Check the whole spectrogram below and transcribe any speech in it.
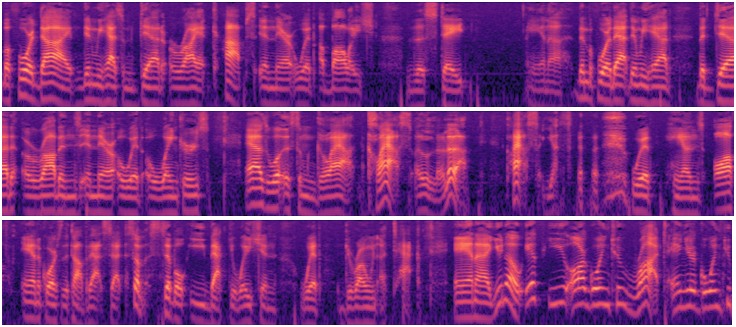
before die, then we had some dead riot cops in there with abolish the state. And uh, then before that, then we had the dead Robins in there with wankers, as well as some gla- class, uh, class, yes, with hands off. And of course, at the top of that set, some civil evacuation with drone attack. And uh, you know, if you are going to rot and you're going to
